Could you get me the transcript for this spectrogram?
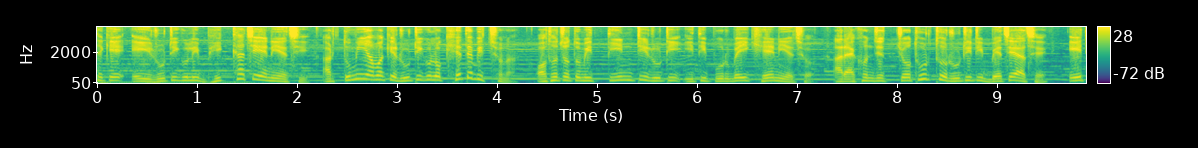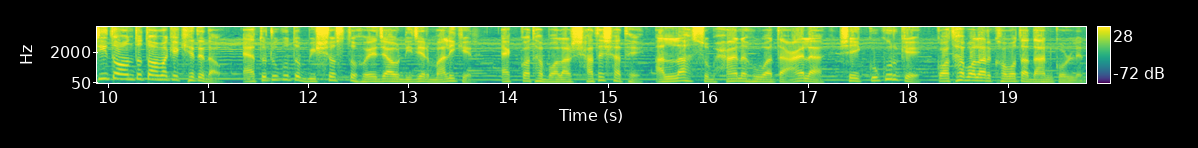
থেকে এই রুটিগুলি ভিক্ষা চেয়ে নিয়েছি আর তুমি আমাকে রুটিগুলো খেতে দিচ্ছ না। অথচ তুমি তিনটি রুটি ইতিপূর্বেই খেয়ে নিয়েছো। আর এখন যে চতুর্থ রুটিটি বেঁচে আছে, এটি তো অন্তত আমাকে খেতে দাও। এতটুকু তো বিশ্বস্ত হয়ে যাও নিজের মালিকের। এক কথা বলার সাথে সাথে আল্লাহ সুবহানাহুয়া তাআলা সেই কুকুরকে কথা বলার ক্ষমতা দান করলেন।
